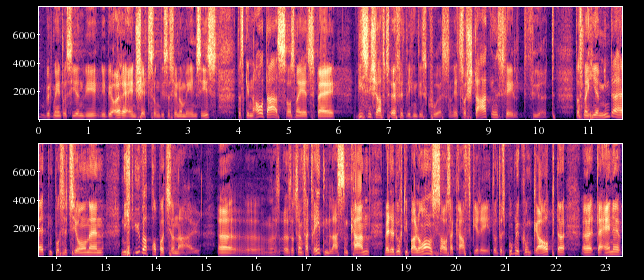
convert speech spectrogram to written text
würde mich interessieren, wie, wie, wie eure Einschätzung dieses Phänomens ist, dass genau das, was man jetzt bei wissenschaftsöffentlichen Diskursen jetzt so stark ins Feld führt, dass man hier Minderheitenpositionen nicht überproportional sozusagen vertreten lassen kann, weil er durch die Balance außer Kraft gerät. Und das Publikum glaubt, der, äh, der eine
